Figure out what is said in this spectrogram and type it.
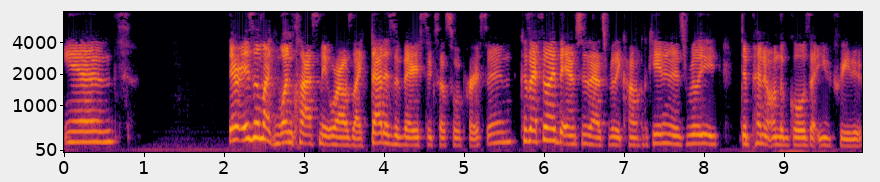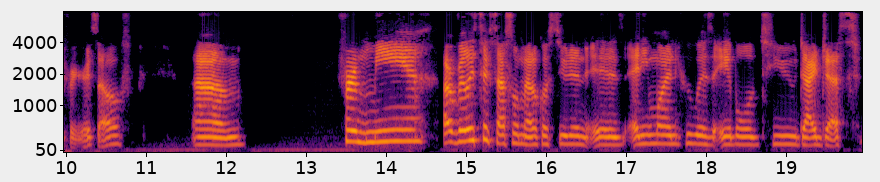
and there isn't like one classmate where I was like, that is a very successful person. Because I feel like the answer to that is really complicated and it's really dependent on the goals that you've created for yourself. Um, for me, a really successful medical student is anyone who is able to digest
